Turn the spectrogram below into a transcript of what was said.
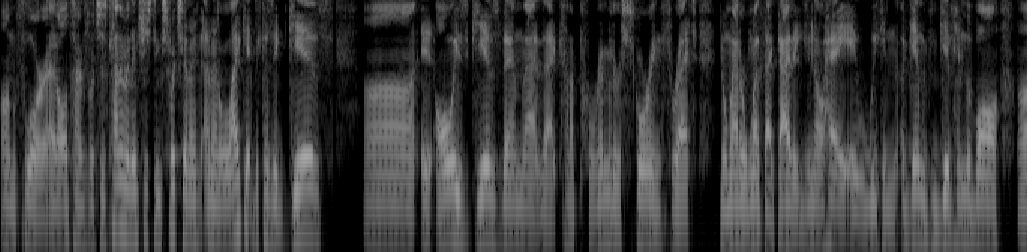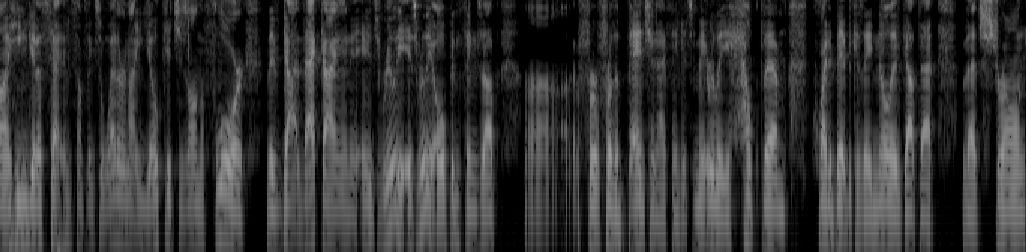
on the floor at all times which is kind of an interesting switch and I, and I like it because it gives uh, it always gives them that that kind of perimeter scoring threat, no matter what. That guy that you know, hey, it, we can again we can give him the ball. Uh, he can get a set in something. So whether or not Jokic is on the floor, they've got that guy, and it, it's really it's really opened things up uh, for for the bench, and I think it's really helped them quite a bit because they know they've got that that strong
